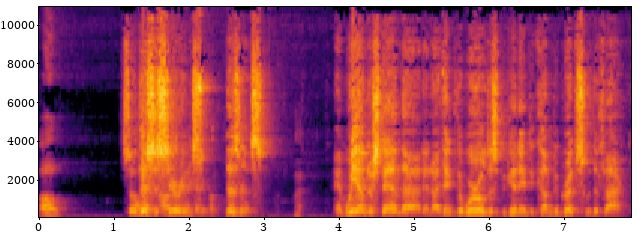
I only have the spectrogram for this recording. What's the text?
Oh. So Oh, this is serious agree, David. business. And we understand that. And I think the world is beginning to come to grips with the fact,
